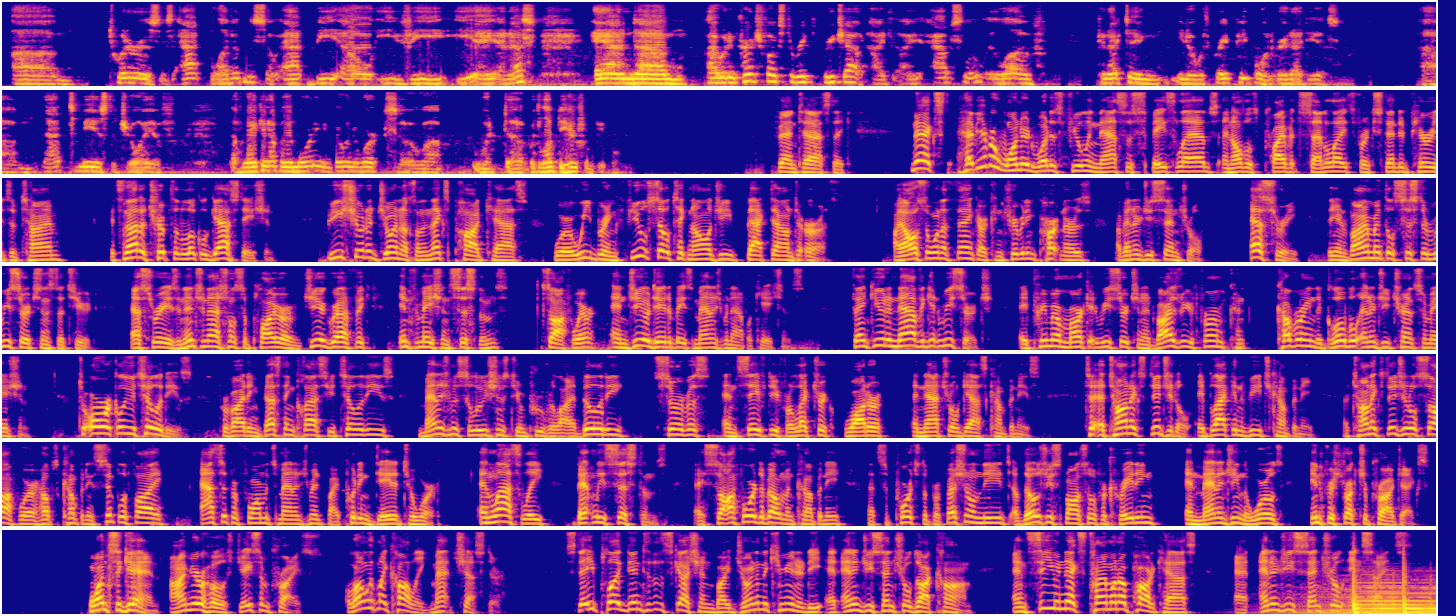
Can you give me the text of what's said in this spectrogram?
Um, Twitter is, is at Blevins, so at B L E V E A N S. And um, I would encourage folks to re- reach out. I, I absolutely love connecting, you know, with great people and great ideas. Um, that to me is the joy of, of waking up in the morning and going to work. So uh, would uh, would love to hear from people. Fantastic. Next, have you ever wondered what is fueling NASA's space labs and all those private satellites for extended periods of time? It's not a trip to the local gas station. Be sure to join us on the next podcast where we bring fuel cell technology back down to earth. I also want to thank our contributing partners of Energy Central, ESRI, the Environmental System Research Institute. ESRI is an international supplier of geographic information systems, software, and geodatabase management applications. Thank you to Navigant Research, a premier market research and advisory firm con- covering the global energy transformation. To Oracle Utilities, providing best in class utilities management solutions to improve reliability, service, and safety for electric, water, and natural gas companies. To Atonix Digital, a Black & Veatch company. Atonix Digital software helps companies simplify asset performance management by putting data to work. And lastly, Bentley Systems, a software development company that supports the professional needs of those responsible for creating and managing the world's infrastructure projects. Once again, I'm your host, Jason Price, along with my colleague, Matt Chester. Stay plugged into the discussion by joining the community at EnergyCentral.com and see you next time on our podcast at Energy Central Insights.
